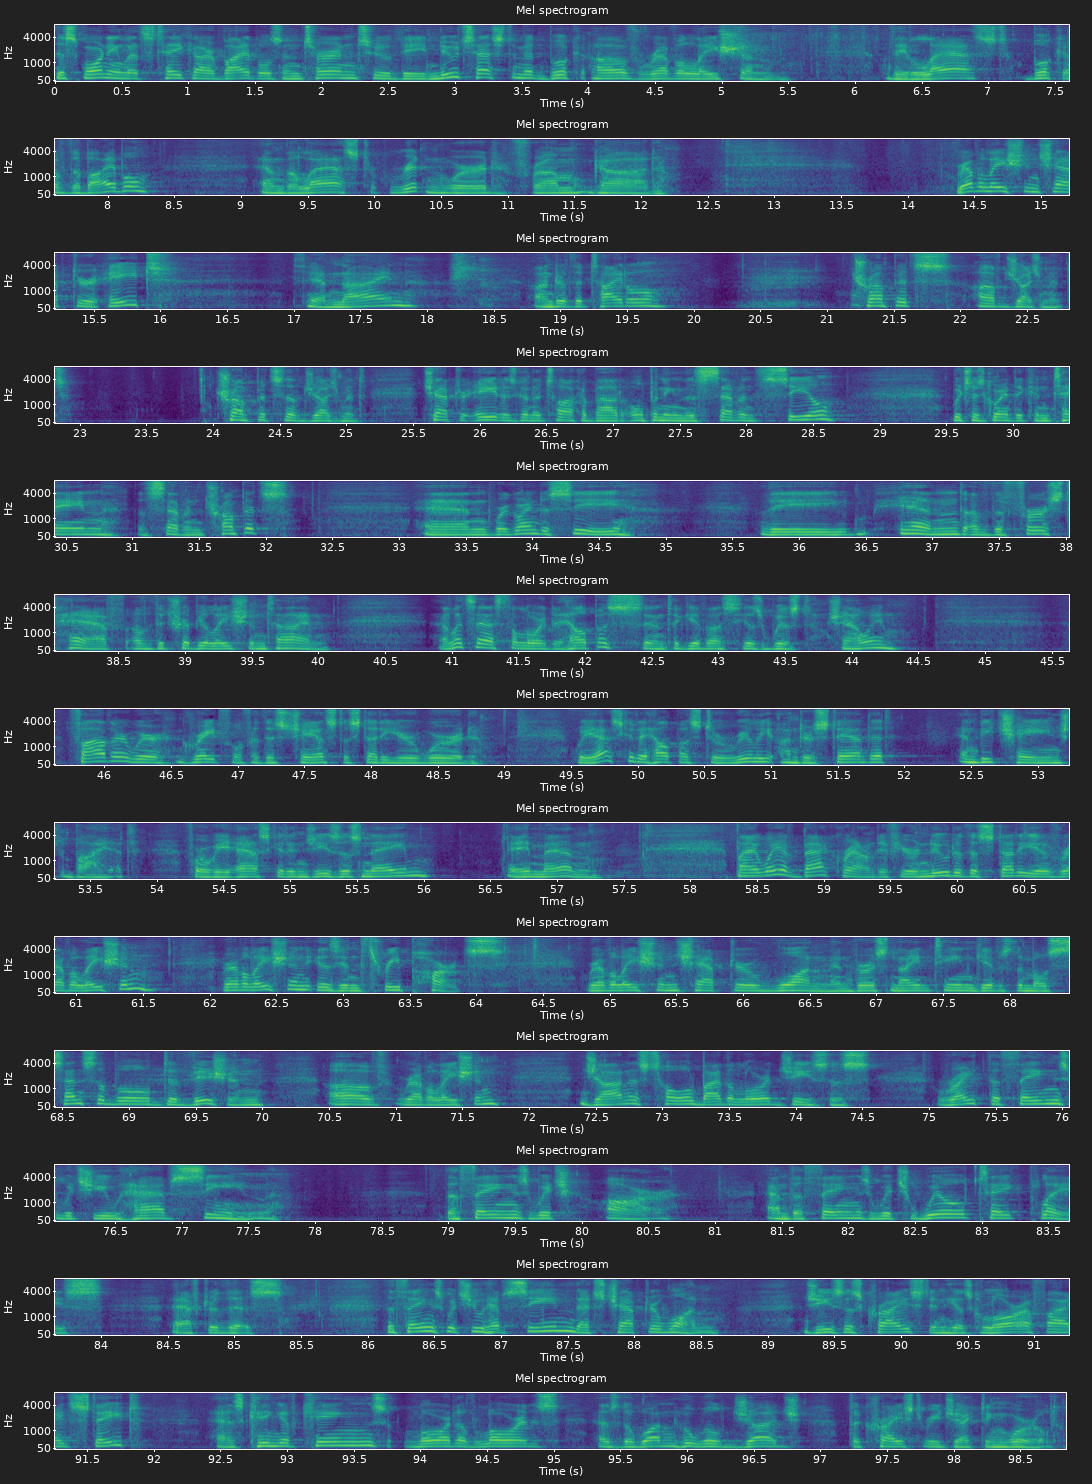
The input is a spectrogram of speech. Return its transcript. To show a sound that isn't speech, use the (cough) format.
This morning, let's take our Bibles and turn to the New Testament book of Revelation, the last book of the Bible and the last written word from God. Revelation chapter 8 and 9, under the title Trumpets of Judgment. Trumpets of Judgment. Chapter 8 is going to talk about opening the seventh seal which is going to contain the seven trumpets. And we're going to see the end of the first half of the tribulation time. Now let's ask the Lord to help us and to give us his wisdom, shall we? Father, we're grateful for this chance to study your word. We ask you to help us to really understand it and be changed by it. For we ask it in Jesus' name. Amen. By way of background, if you're new to the study of Revelation, Revelation is in three parts. Revelation chapter 1 and verse 19 gives the most sensible division of Revelation. John is told by the Lord Jesus, Write the things which you have seen, the things which are, and the things which will take place after this. The things which you have seen, that's chapter 1. Jesus Christ in his glorified state as King of Kings, Lord of Lords, as the one who will judge the Christ rejecting world.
